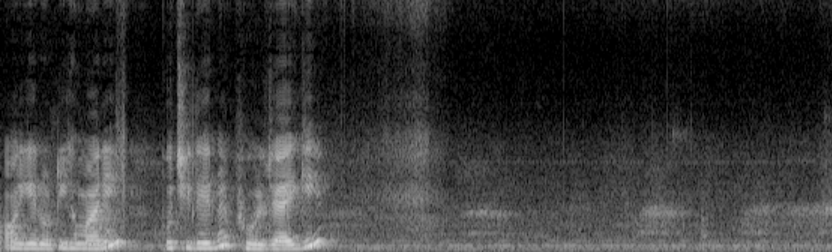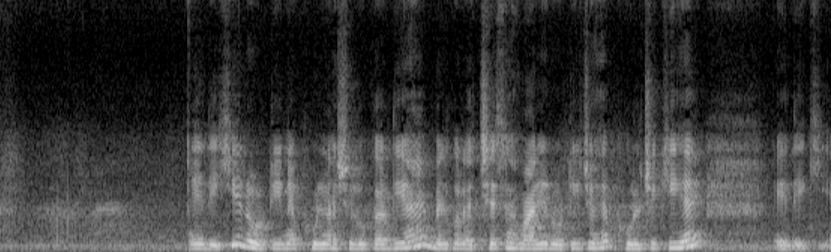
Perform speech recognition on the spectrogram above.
और ये रोटी हमारी कुछ ही देर में फूल जाएगी। ये देखिए, रोटी ने फूलना शुरू कर दिया है। बिल्कुल अच्छे से हमारी रोटी जो है फूल चुकी है। ये देखिए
